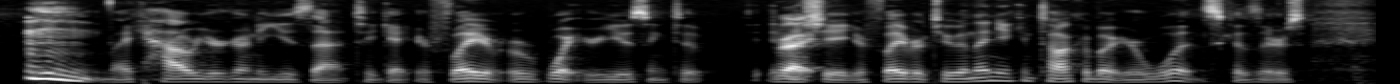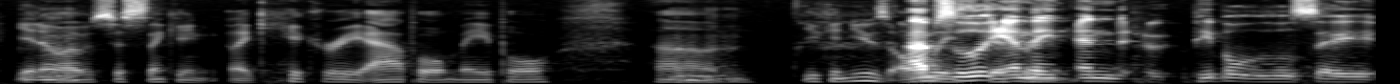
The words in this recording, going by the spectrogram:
like how you're going to use that to get your flavor or what you're using to Right. initiate your flavor to. And then you can talk about your woods because there's, you Mm-hmm. know, I was just thinking like hickory, apple, maple. Um, You can use all Mm-hmm. Absolutely, and they and people will say,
